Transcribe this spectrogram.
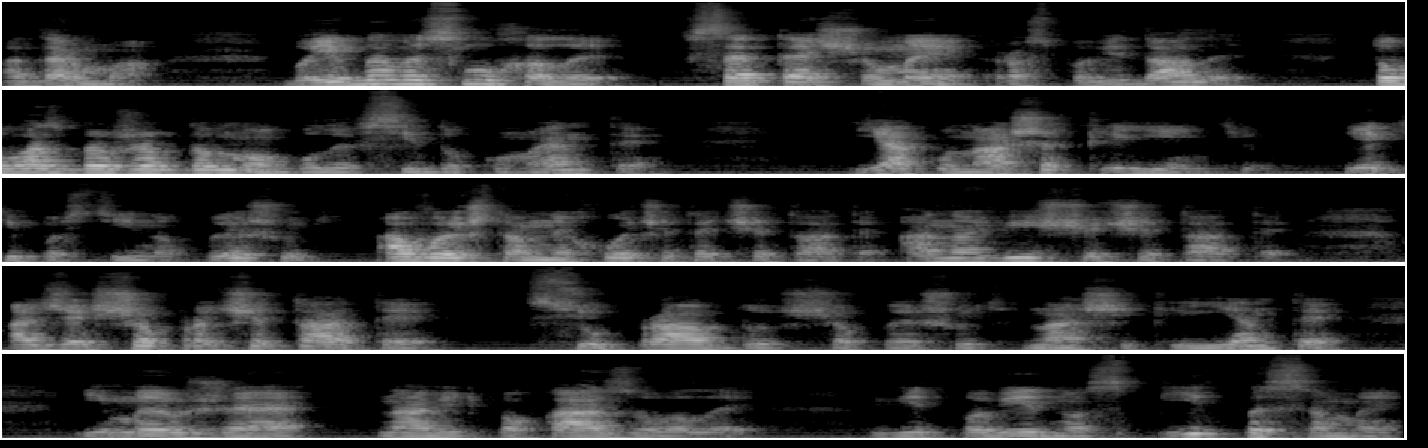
а дарма. Бо якби ви слухали все те, що ми розповідали, то у вас би вже давно були всі документи, як у наших клієнтів, які постійно пишуть, а ви ж там не хочете читати. А навіщо читати? Адже якщо прочитати всю правду, що пишуть наші клієнти, і ми вже навіть показували відповідно з підписами,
